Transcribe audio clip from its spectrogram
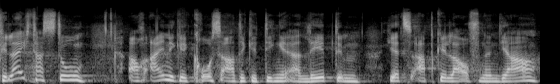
Vielleicht hast du auch einige großartige Dinge erlebt im jetzt abgelaufenen Jahr.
